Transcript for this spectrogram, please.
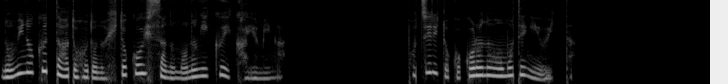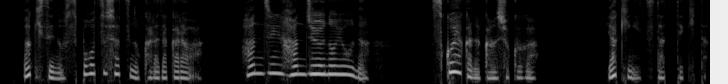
飲みの食った後ほどの人恋しさの物にくいかゆみがぽちりと心の表に浮いた。牧瀬のスポーツシャツの体からは半人半獣のような健やかな感触がやきに伝ってきた。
